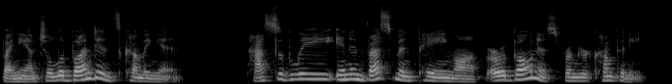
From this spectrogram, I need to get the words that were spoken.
financial abundance coming in, possibly an investment paying off or a bonus from your company.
